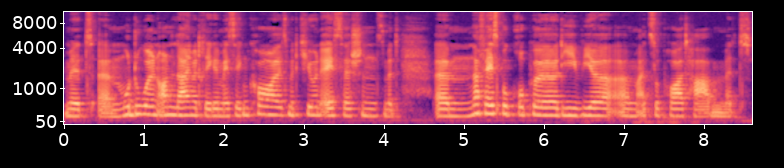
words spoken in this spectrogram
mit ähm, Modulen online, mit regelmäßigen Calls, mit QA-Sessions, mit ähm, einer Facebook-Gruppe, die wir ähm, als Support haben, mit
